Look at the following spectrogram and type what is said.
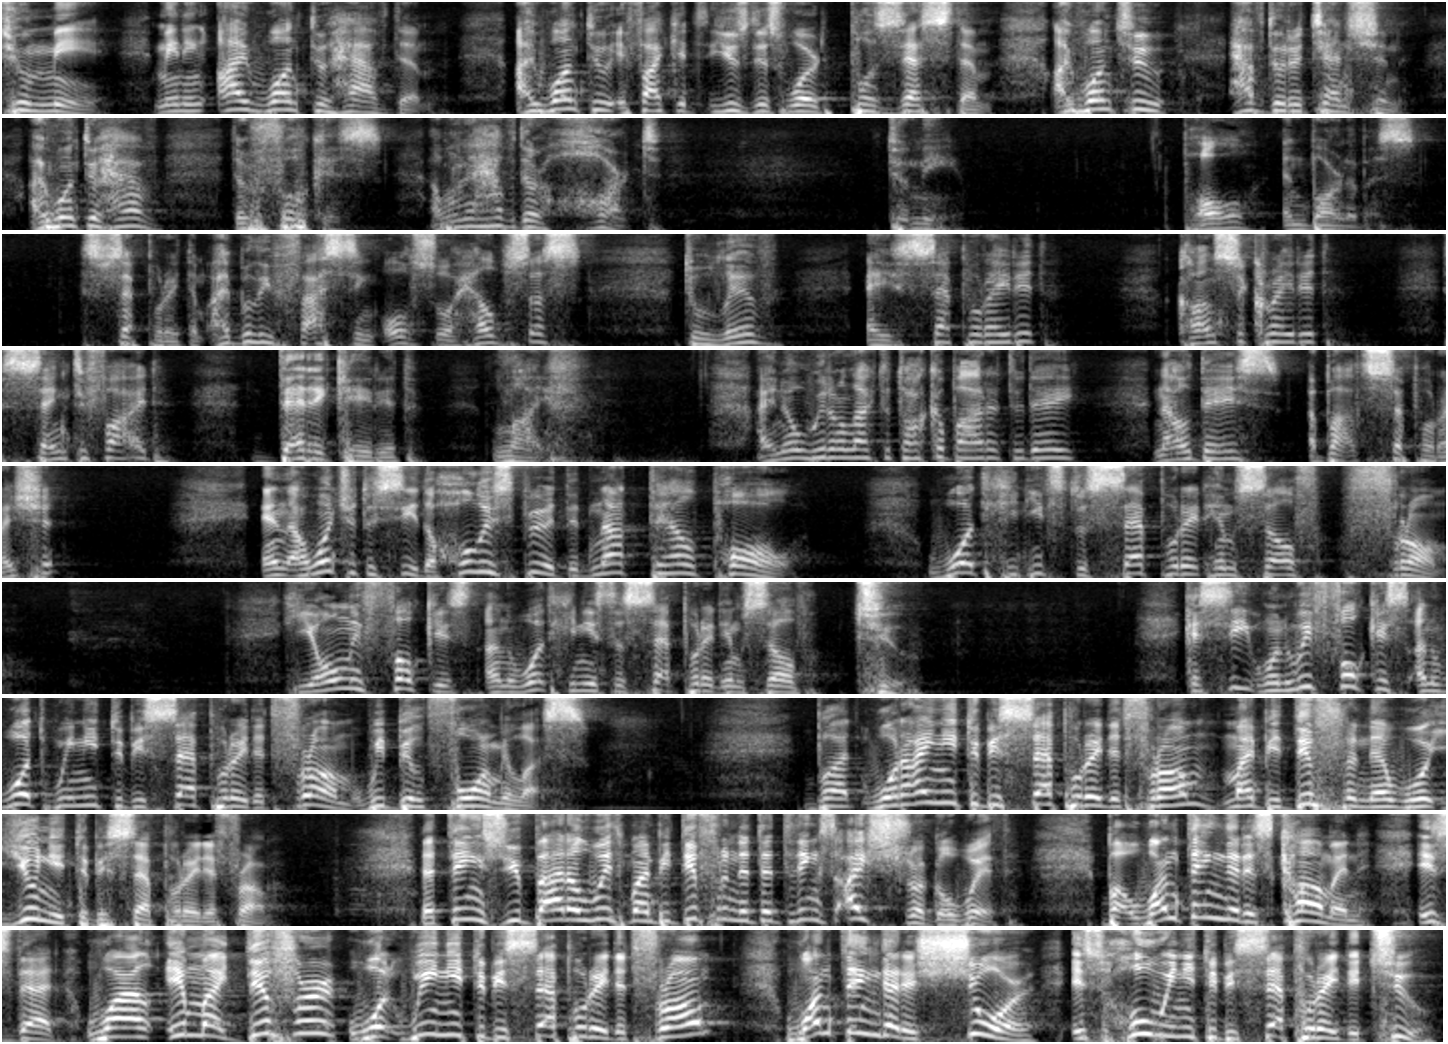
to me. Meaning I want to have them. I want to, if I could use this word, possess them. I want to have their attention. I want to have their focus. I want to have their heart to me. Paul and Barnabas, separate them. I believe fasting also helps us to live a separated, consecrated, sanctified, dedicated life. I know we don't like to talk about it today nowadays about separation. And I want you to see the Holy Spirit did not tell Paul what he needs to separate himself from. He only focused on what he needs to separate himself to. Because see, when we focus on what we need to be separated from, we build formulas. But what I need to be separated from might be different than what you need to be separated from. The things you battle with might be different than the things I struggle with. But one thing that is common is that while it might differ what we need to be separated from, one thing that is sure is who we need to be separated to.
